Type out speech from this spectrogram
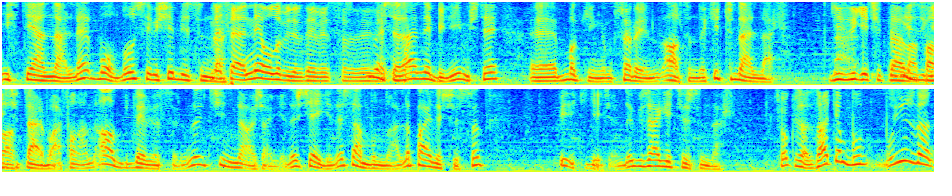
isteyenlerle bol bol sevişebilsinler. Mesela ne olabilir devlet sırrı? Mesela ne bileyim işte e, Buckingham Sarayı'nın altındaki tüneller. gizli geçitler var Gizli falan. geçitler var falan. Al bu devlet sırrını Çinli ajan gelir şey gelir sen bunlarla paylaşırsın. Bir iki geceni de güzel geçirsinler. Çok güzel. Zaten bu bu yüzden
